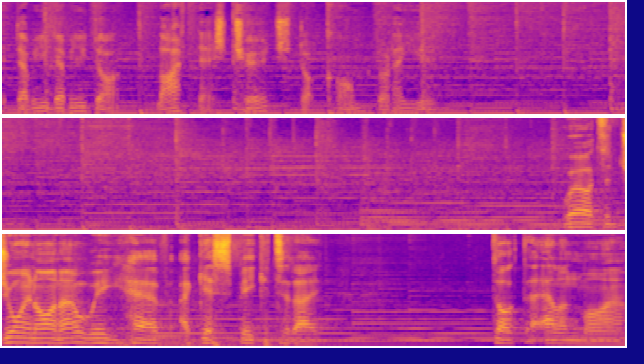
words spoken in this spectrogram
at www.life-church.com.au. Well, it's a joy and honour. We have a guest speaker today, Dr. Allan Meyer,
